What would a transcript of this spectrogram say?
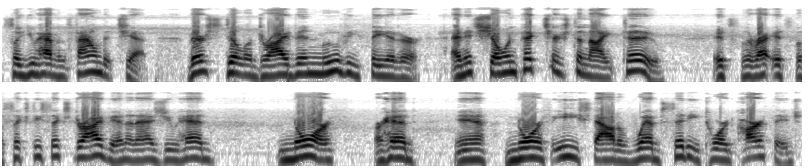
so you haven't found it yet. There's still a drive-in movie theater, and it's showing pictures tonight too. It's the it's the 66 drive-in, and as you head north or head yeah, northeast out of Webb City toward Carthage,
